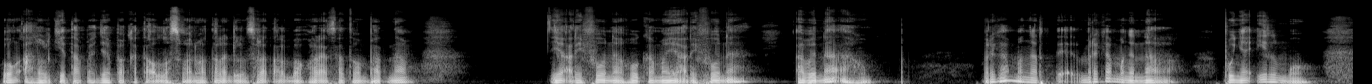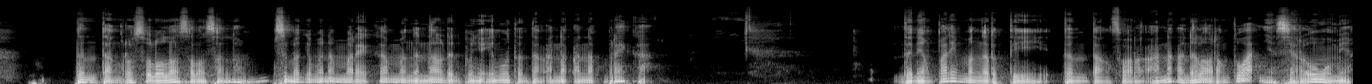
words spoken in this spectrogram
Wong ahlul kitab aja apa kata Allah Subhanahu wa taala dalam surat Al-Baqarah 146 ya'rifunahu kama ya'rifuna abna'ahum. Mereka mengerti mereka mengenal punya ilmu tentang Rasulullah SAW sebagaimana mereka mengenal dan punya ilmu tentang anak-anak mereka. Dan yang paling mengerti tentang seorang anak adalah orang tuanya secara umum ya.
